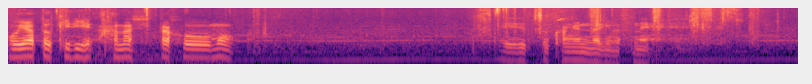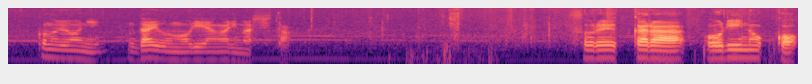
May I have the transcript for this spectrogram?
親と切り離した方もえー、っと影になりますね。このようにだいぶ盛り上がりました。それから檻の子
